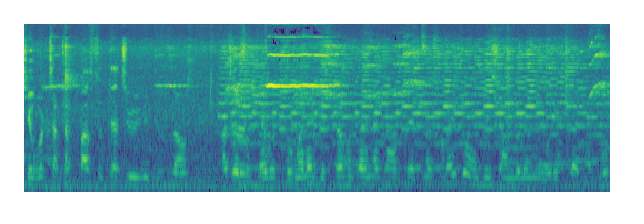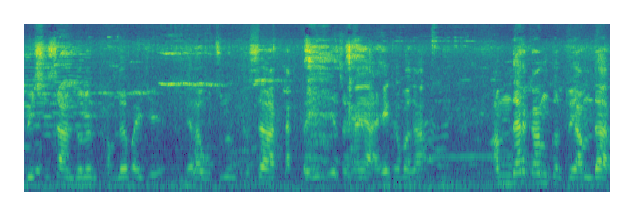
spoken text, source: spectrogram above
शेवटचा टप्पा असतो त्याच वेळी जाऊन हजर होतो त्यावेळी तुम्हाला डिस्टर्ब करण्याचा हा प्रयत्न सुरू आहे की ओबीसी आंदोलन मोडीत करणार. ओबीसीचं आंदोलन थांबलं पाहिजे. त्याला उचलून कसं आत टाकता येईल याचं काय आहे का बघा? आमदार काम करतोय. आमदार.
